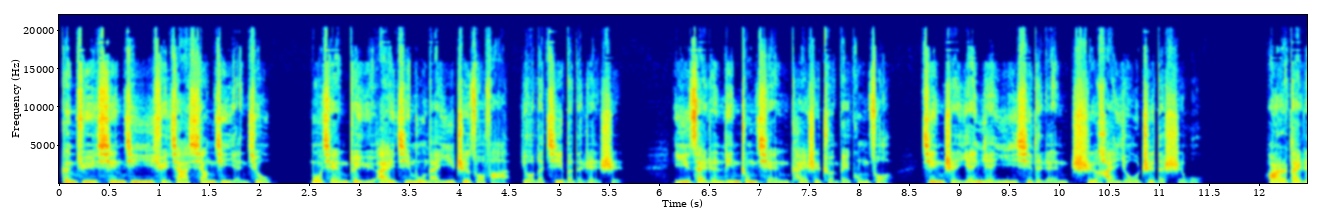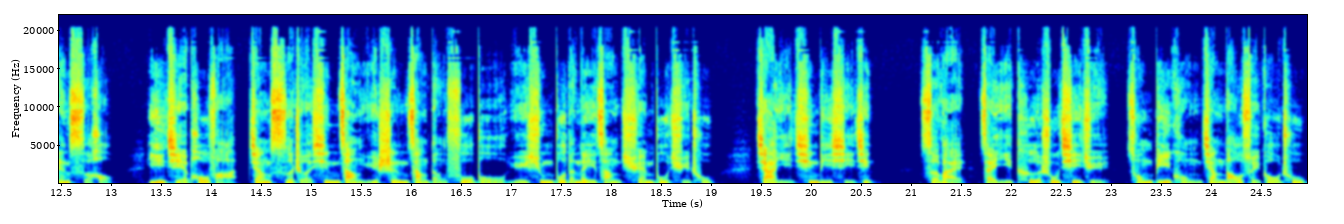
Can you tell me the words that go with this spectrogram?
根据现今医学家详尽研究，目前对于埃及木乃伊制作法有了基本的认识：一，在人临终前开始准备工作，禁止奄奄一息的人吃含油脂的食物；二，代人死后，以解剖法将死者心脏与肾脏等腹部与胸部的内脏全部取出，加以清理洗净。此外，再以特殊器具从鼻孔将脑髓勾出，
